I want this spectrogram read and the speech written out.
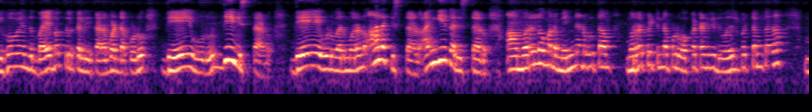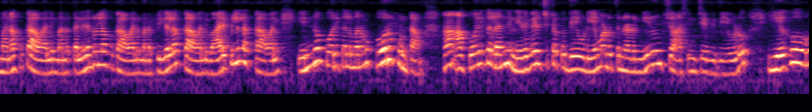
ఇహోవేందు భయభక్తులు కలిగి కనబడ్డప్పుడు దేవుడు దీవిస్తాడు. దేవుడు వారి మొరను ఆలకిస్తాడు అంగీకరిస్తాడు. ఆ మొరలో మనం ఎన్ని అడుగుతాం? మొర్ర పెట్టినప్పుడు ఒక్కటడిగి వదిలిపెట్టాం కదా? మనకు కావాలి మన తల్లిదండ్రులకు కావాలి మన పిల్లలకు కావాలి వారి పిల్లలకు కావాలి. ఎన్నో కోరికలు మనము కోరుకుంటాం. ఆ కోరికలన్నీ నెరవేర్చుటకు దేవుడు ఏమడుతున్నాడు? నీ నుంచి ఆశించేది దేవుడు. ఎగోవ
